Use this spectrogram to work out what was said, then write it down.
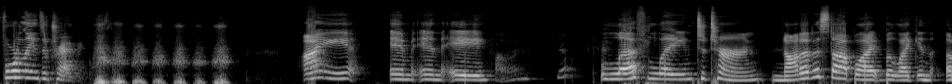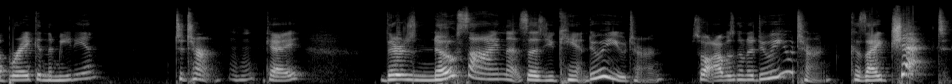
four lanes of traffic. I am in a Following? Left lane to turn, not at a stoplight, but like in a break in the median to turn. Mm-hmm. Okay. There's no sign that says you can't do a U turn. So I was going to do a U turn because I checked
